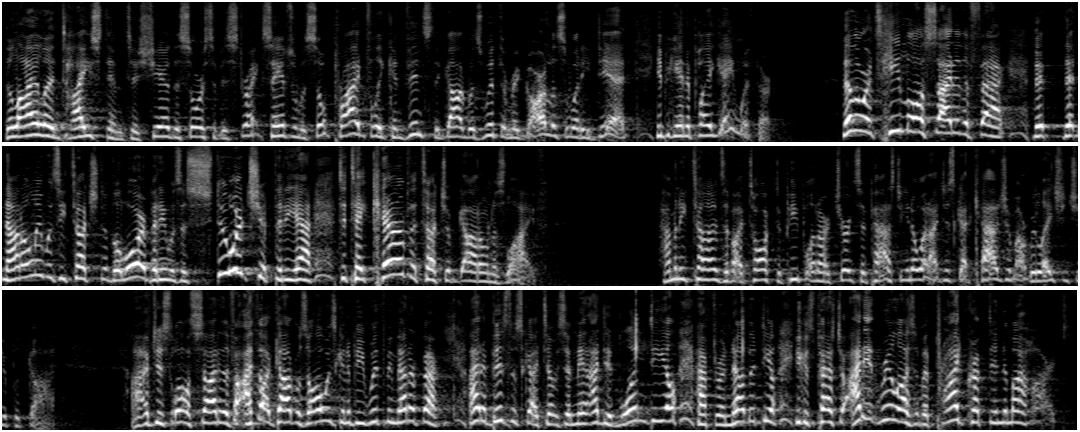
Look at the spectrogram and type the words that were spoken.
Delilah enticed him to share the source of his strength. Samson was so pridefully convinced that God was with him, regardless of what he did, he began to play a game with her. In other words, he lost sight of the fact that, that not only was he touched of the Lord, but it was a stewardship that he had to take care of the touch of God on his life. How many times have I talked to people in our church that, Pastor, you know what? I just got casual in my relationship with God. I've just lost sight of the fact. I thought God was always going to be with me. Matter of fact, I had a business guy tell me, he said, Man, I did one deal after another deal. He goes, Pastor, I didn't realize it, but pride crept into my heart.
